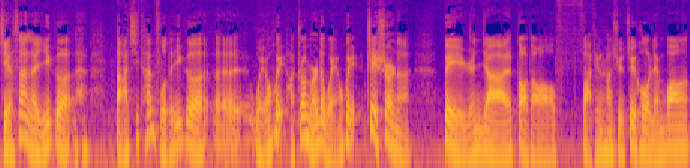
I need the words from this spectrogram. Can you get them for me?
解散了一个 打击贪腐的一个呃委员会啊，专门的委员会。这事儿呢，被人家告到法庭上去，最后联邦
